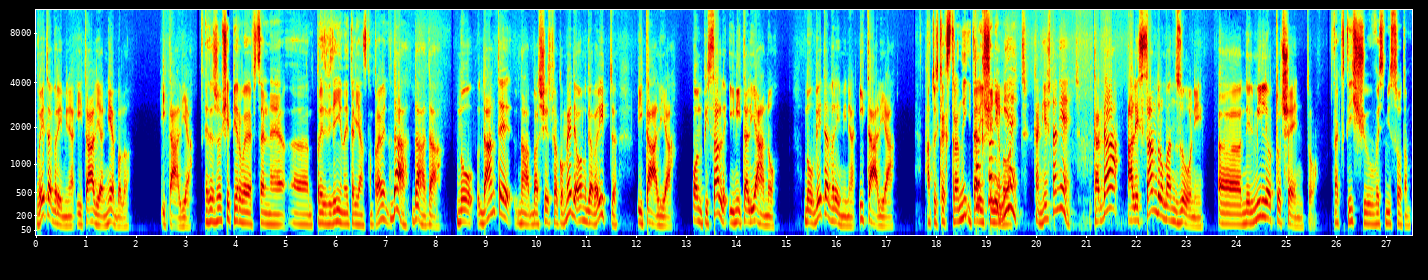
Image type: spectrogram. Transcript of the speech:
В это время Италия не было. Италия. Это же вообще первое официальное э, произведение на итальянском, правильно? Да, да, да. Но Данте на Божественная комедия, он говорит Италия. Он писал in italiano. Но в это время Италия. А то есть как страны Италии Как еще не страны? было? Нет, конечно нет. Когда Alessandro Manzoni э, nel 1800 Так, в 1800-м.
